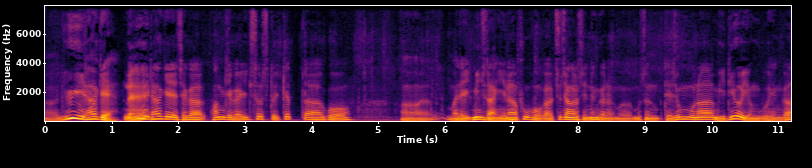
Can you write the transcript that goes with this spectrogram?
어, 유일하게 네. 유일하게 제가 관계가 있을 수도 있겠다고 어, 만약 민주당이나 후보가 주장할 수 있는 거는 뭐 무슨 대중문화 미디어 연구회인가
